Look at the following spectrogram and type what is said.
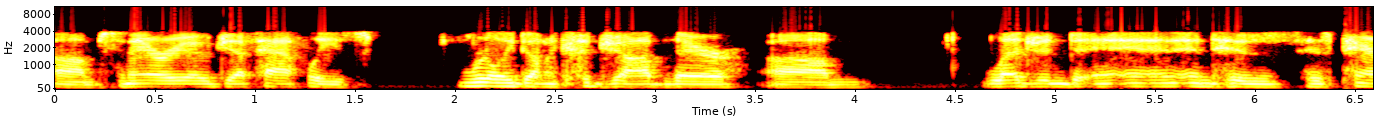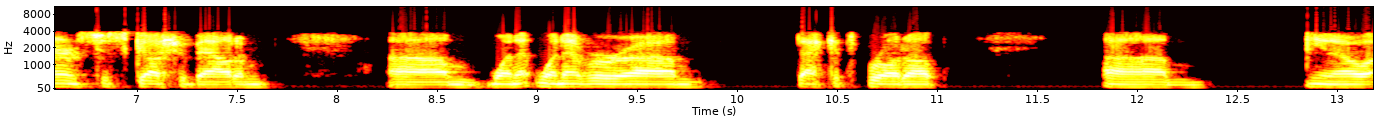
um, scenario. Jeff Hafley's really done a good job there. Um, Lejond and, and, his his parents just gush about him um, when, whenever um, that gets brought up. Um, you know,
